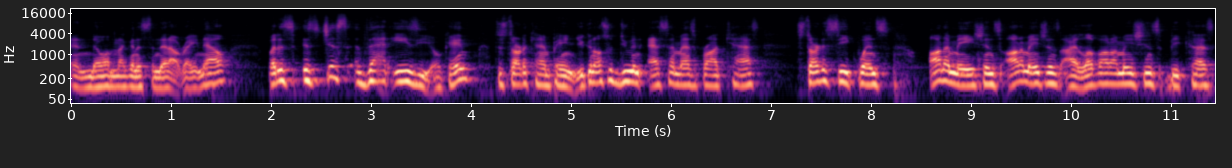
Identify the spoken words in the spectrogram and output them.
And no, I'm not gonna send it out right now, but it's, it's just that easy, okay? To start a campaign. You can also do an SMS broadcast, start a sequence, automations. Automations, I love automations because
